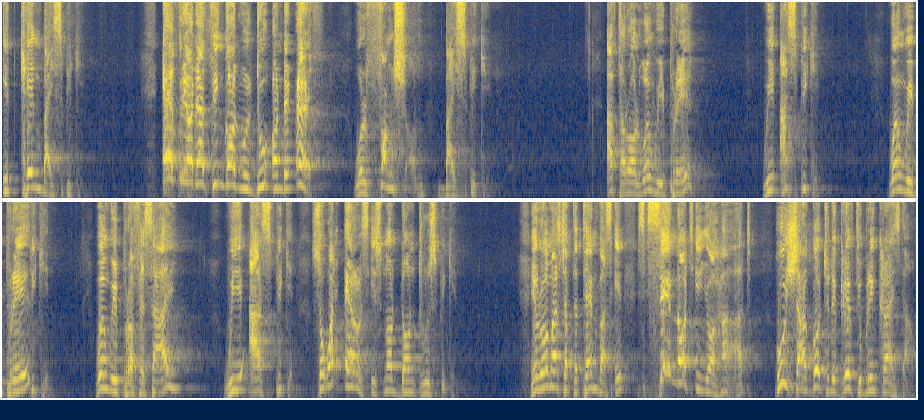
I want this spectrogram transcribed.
it came by speaking. Every other thing God will do on the earth will function by speaking. After all, when we pray, we are speaking. When we pray, speaking. When we prophesy, we are speaking. So, what else is not done through speaking? In Romans chapter 10, verse 8, say not in your heart, who shall go to the grave to bring Christ down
